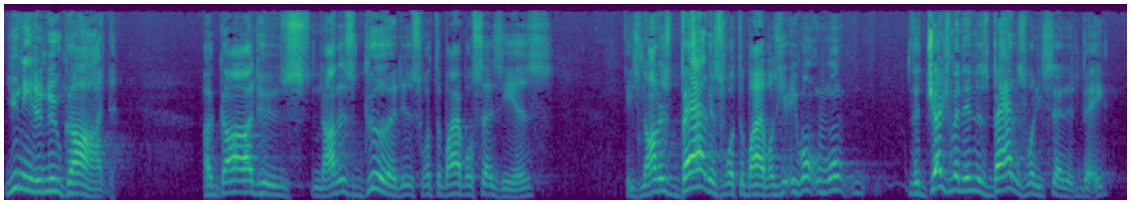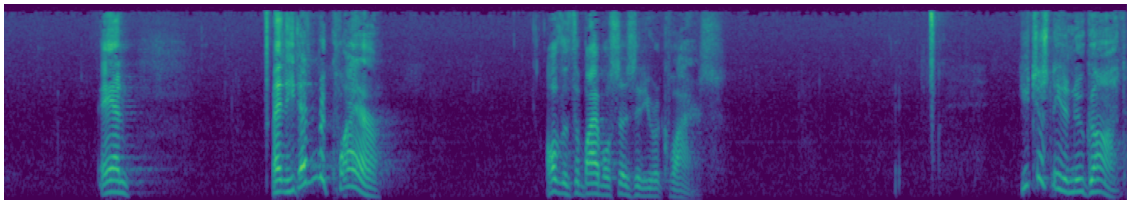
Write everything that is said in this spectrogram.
You need a new God, a God who's not as good as what the Bible says he is. He's not as bad as what the Bible He won't, won't the judgment isn't as bad as what he said it'd be. And, and he doesn't require all that the Bible says that he requires. You just need a new God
